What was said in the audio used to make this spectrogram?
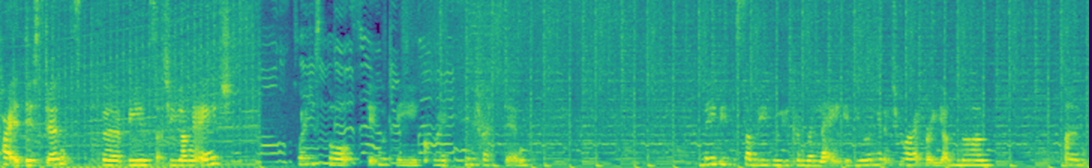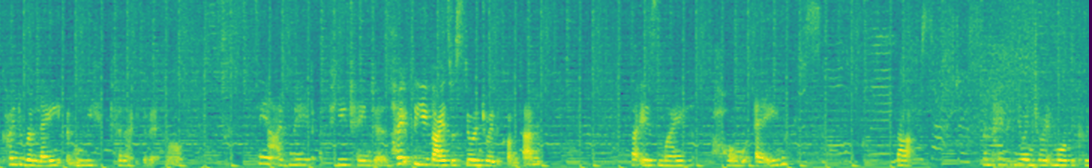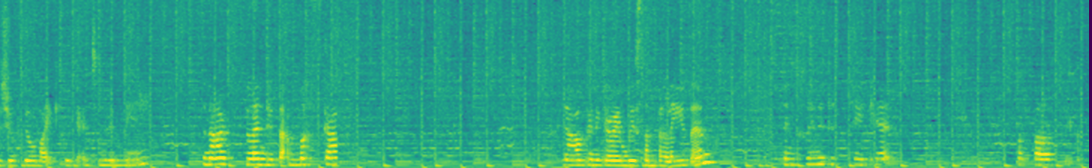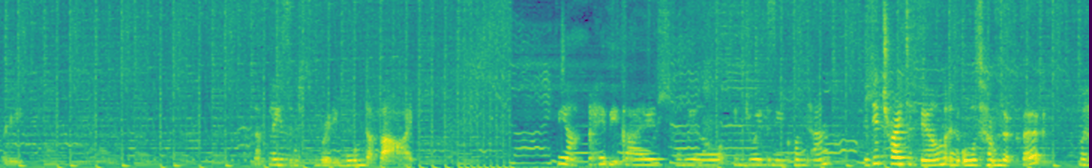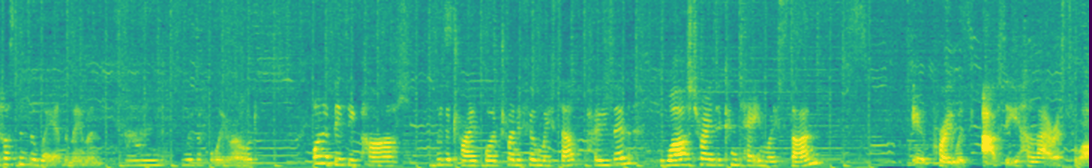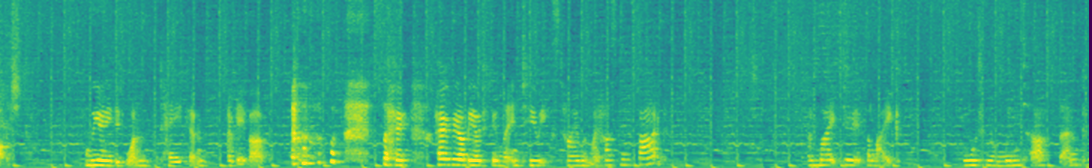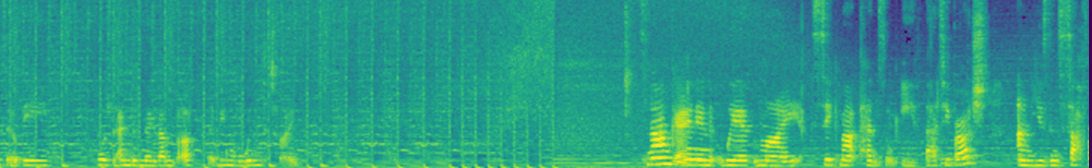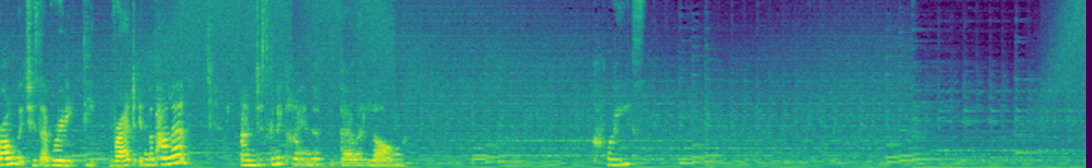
quite a distance for being such a young age so I just thought it would be quite interesting maybe for some people who can relate if you're a military wife or a young mum and kind of relate and we connect a bit more. So yeah, I've made a few changes. Hopefully you guys will still enjoy the content. That is my whole aim. But I'm hoping you enjoy it more because you'll feel like you're getting to know me. So now I've blended that musk out. Now I'm going to go in with some blazing and kind of just take it above the crease. That blazing just really warmed up that eye. yeah, I hope you guys will enjoy the new content. I did try to film an autumn lookbook. My husband's away at the moment and with a four-year-old on a busy path with a tripod trying to film myself posing whilst trying to contain my son it probably was absolutely hilarious to watch. We only did one take and I gave up. so hopefully I'll be able to film that in two weeks time when my husband's back. I might do it for like autumn and winter then because it'll be towards the end of November so it'll be more winter time. So now I'm going in with my Sigma Pencil E30 brush and I'm using Saffron which is a really deep red in the palette. I'm just going to kind of go along crease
